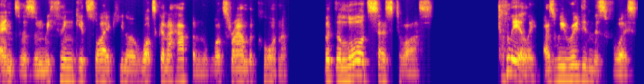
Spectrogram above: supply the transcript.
enters and we think it's like, you know, what's going to happen? What's around the corner? But the Lord says to us clearly, as we read in this voice,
